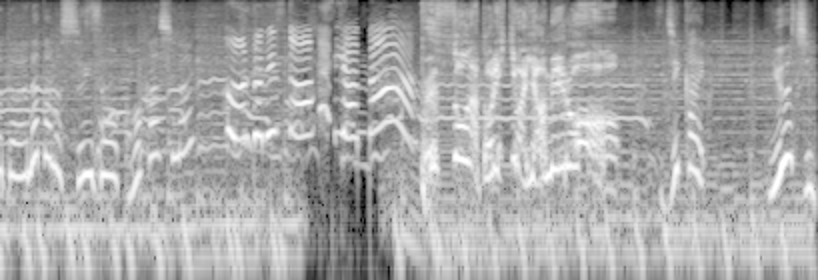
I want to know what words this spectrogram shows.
腸とあなたの膵臓を交換しない？本当ですか？やった物騒な取引はやめろ！次回友人。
